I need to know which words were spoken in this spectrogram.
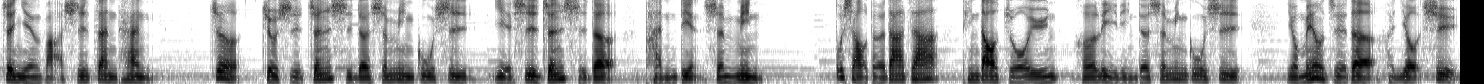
证严法师赞叹：“这就是真实的生命故事，也是真实的盘点生命。”不晓得大家听到卓云和李玲的生命故事，有没有觉得很有趣？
